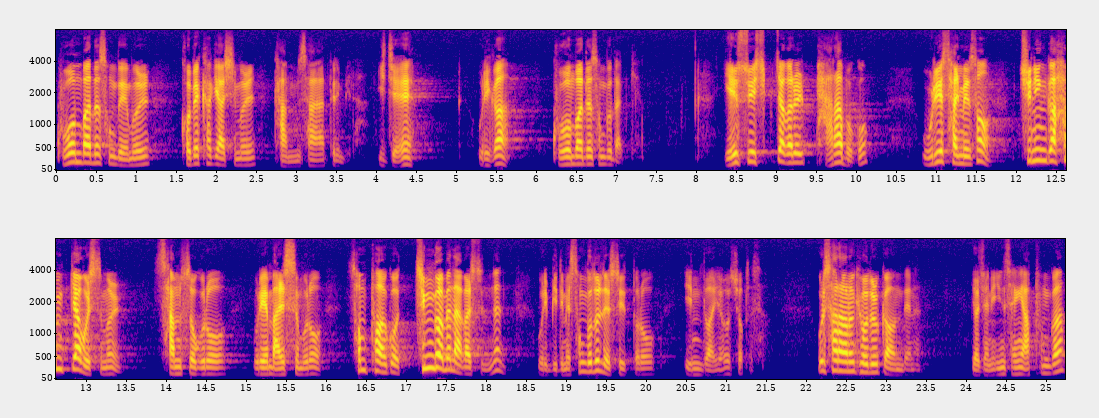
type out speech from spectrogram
구원받은 성도임을 고백하게 하심을 감사드립니다. 이제 우리가 구원받은 성도답게 예수의 십자가를 바라보고 우리의 삶에서 주님과 함께하고 있음을 삶 속으로 우리의 말씀으로 선포하고 증거하며 나갈 수 있는 우리 믿음의 성도들 될 수 있도록 인도하여 주옵소서. 우리 사랑하는 교들 가운데는 여전히 인생의 아픔과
